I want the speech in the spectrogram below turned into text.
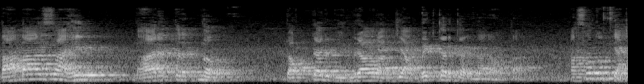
बाबासाहेब भारतरत्न डॉक्टर भीमराव रामजी आंबेडकर करणारा होता. असा तो त्याग.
